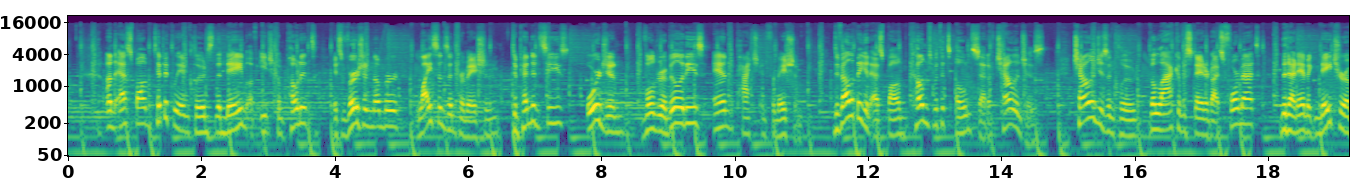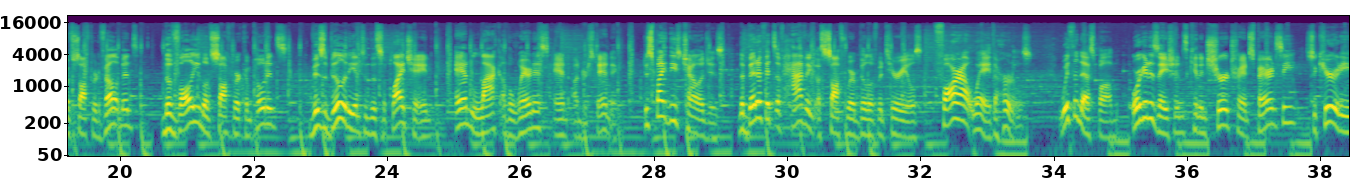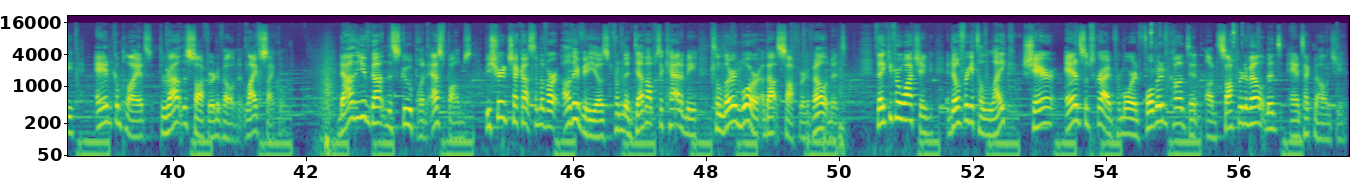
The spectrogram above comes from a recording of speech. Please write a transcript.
An SBOM typically includes the name of each component, its version number, license information, dependencies, origin, vulnerabilities, and patch information. Developing an SBOM comes with its own set of challenges. Challenges include the lack of a standardized format, the dynamic nature of software development, the volume of software components, visibility into the supply chain, and lack of awareness and understanding. Despite these challenges, the benefits of having a software bill of materials far outweigh the hurdles. With an SBOM, organizations can ensure transparency, security, and compliance throughout the software development lifecycle. Now that you've gotten the scoop on SBOMs, be sure to check out some of our other videos from the DevOps Academy to learn more about software development. Thank you for watching, and don't forget to like, share, and subscribe for more informative content on software development and technology.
